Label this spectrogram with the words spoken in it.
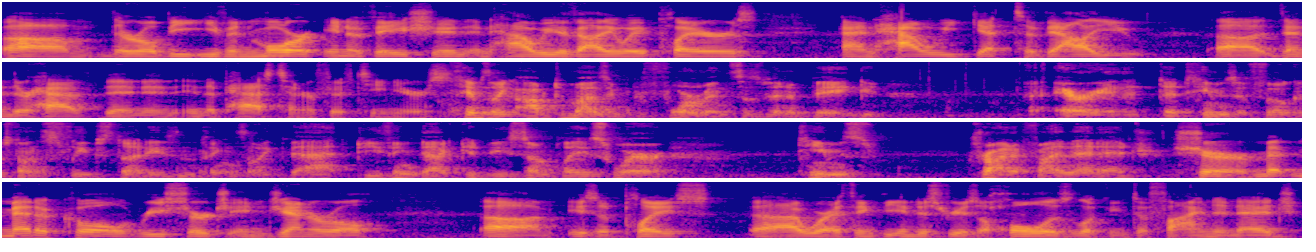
um, there will be even more innovation in how we evaluate players and how we get to value uh, than there have been in, in the past 10 or 15 years. Seems like optimizing performance has been a big area that, that teams have focused on sleep studies and things like that. Do you think that could be someplace where teams try to find that edge? Sure. Me- medical research in general um, is a place uh, where I think the industry as a whole is looking to find an edge.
